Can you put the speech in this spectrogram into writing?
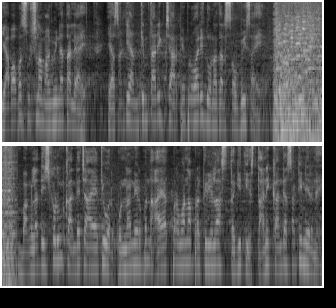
याबाबत सूचना मागविण्यात आल्या आहेत. यासाठी अंतिम तारीख चार फेब्रुवारी दोन हजार सव्वीस आहे. बांगलादेशकडून कांद्याच्या आयातीवर पुन्हा निर्बंध. आयात परवाना प्रक्रियेला स्थगिती. स्थानिक कांद्यासाठी निर्णय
